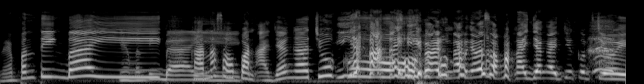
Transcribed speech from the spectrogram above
Yang penting baik. yang penting baik Karena sopan aja nggak cukup. Iya, iya benar karena sopan aja nggak cukup cuy.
